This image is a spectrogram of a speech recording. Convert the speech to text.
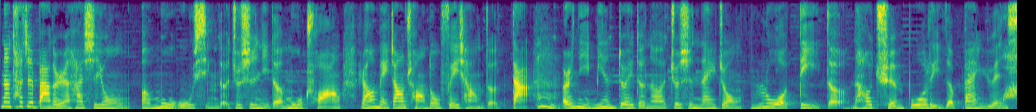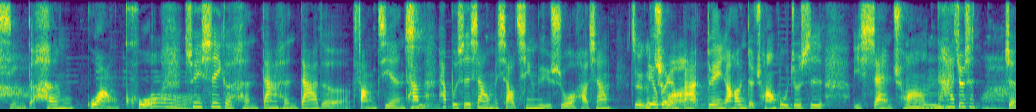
那他这八个人，他是用呃木屋型的，就是你的木床，然后每张床都非常的大，嗯，而你面对的呢，就是那种落地的，然后全玻璃的半圆形的，很广阔，所以是一个很大很大的房间。它它不是像我们小情侣说，好像六个人八对，然后你的窗户就是一扇窗，那它就是。整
